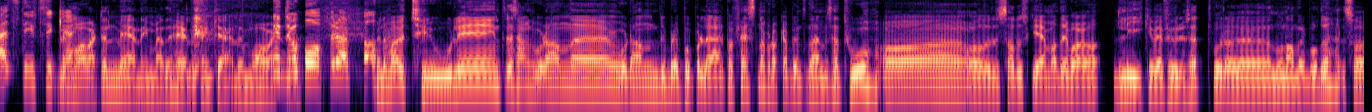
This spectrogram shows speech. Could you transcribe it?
et stivt stykke. Det må ha vært en mening med det hele, tenker jeg. Det må ha vært du håper i hvert fall. Men det var utrolig interessant hvordan, eh, hvordan, du ble populær på fest når klokka begynte å nærme seg to, og, og, du sa du skulle hjem, og det var jo like ved Furuset, hvor eh, noen andre bodde. Så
